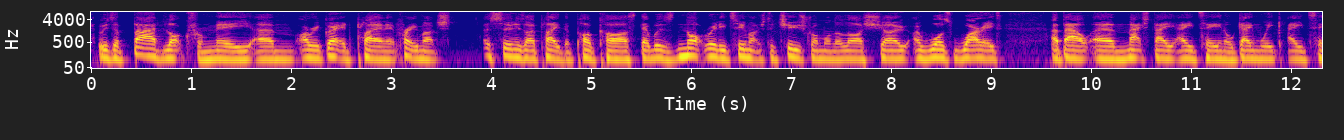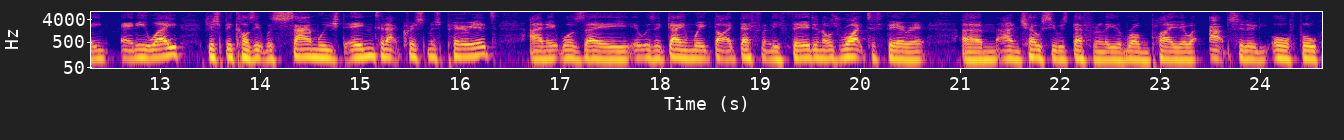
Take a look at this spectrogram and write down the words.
It was a bad lock from me. Um, I regretted playing it pretty much as soon as I played the podcast. There was not really too much to choose from on the last show. I was worried about um, match day 18 or game week 18 anyway, just because it was sandwiched into that Christmas period, and it was a it was a game week that I definitely feared, and I was right to fear it. Um, and Chelsea was definitely the wrong play. They were absolutely awful.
